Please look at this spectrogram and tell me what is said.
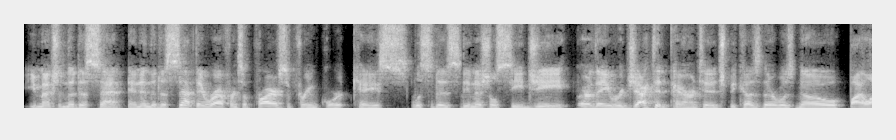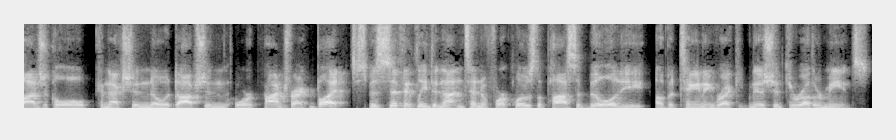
You mentioned the dissent, and in the dissent, they reference a prior Supreme Court case listed as the initial CG, where they rejected parentage because there was no biological connection, no adoption or contract, but specifically did not intend to foreclose the possibility of attaining recognition through other means.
